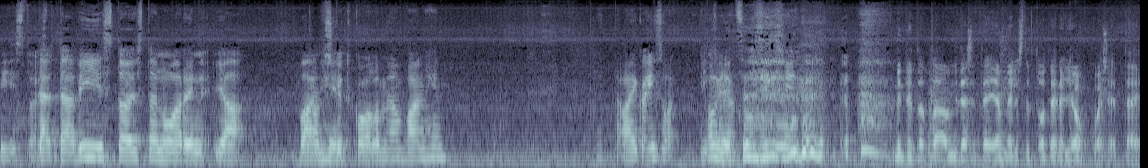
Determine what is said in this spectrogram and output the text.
15. täyttää 15 nuorin ja vanhin 23 on vanhin. Että aika iso ikä. On itse asiassa. Niin. Miten, tota, mitä se teidän mielestä tuo teidän joukkueeseen, että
